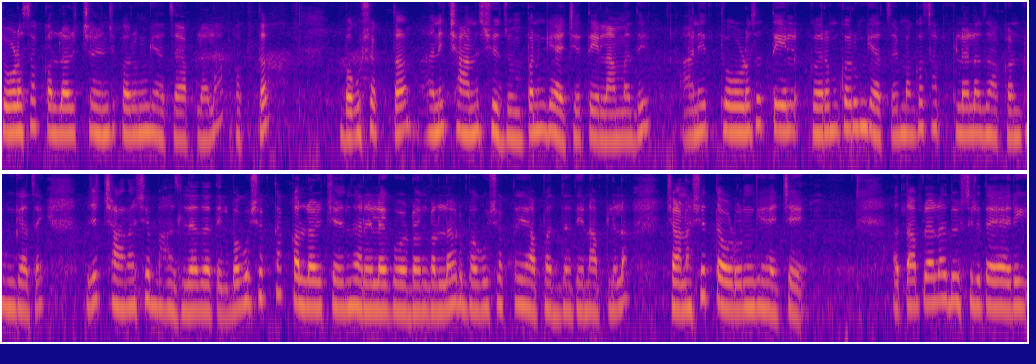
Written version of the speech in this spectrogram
थोडासा कलर चेंज करून घ्यायचा आहे आपल्याला फक्त. बघू शकता. आणि छान शिजून पण घ्यायचे तेलामध्ये. आणि थोडंसं तेल गरम करून घ्यायचं आहे. मगच आपल्याला झाकण ठेवून घ्यायचं आहे. म्हणजे छान असे भाजल्या जातील. बघू शकता कलर चेंज झालेला आहे गोल्डन कलर बघू शकता या पद्धतीनं आपल्याला छान असे तळून घ्यायचे. आता आपल्याला दुसरी तयारी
